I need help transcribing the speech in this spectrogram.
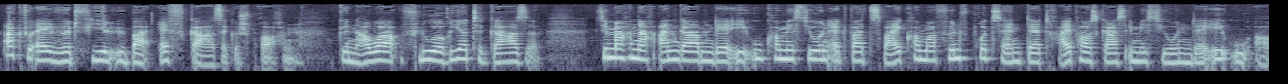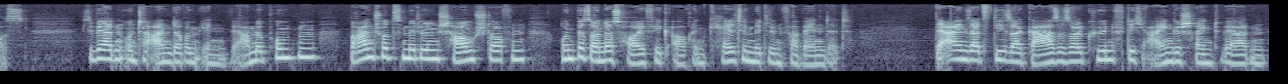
Aktuell wird viel über F-Gase gesprochen, genauer fluorierte Gase. Sie machen nach Angaben der EU-Kommission etwa 2,5 Prozent der Treibhausgasemissionen der EU aus. Sie werden unter anderem in Wärmepumpen, Brandschutzmitteln, Schaumstoffen und besonders häufig auch in Kältemitteln verwendet. Der Einsatz dieser Gase soll künftig eingeschränkt werden.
